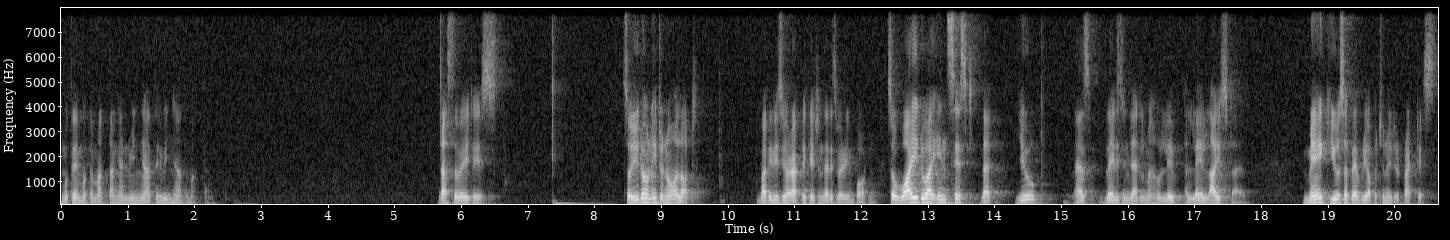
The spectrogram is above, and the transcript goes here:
mute mute mattang, and vinyate vinyata mattang. That's the way it is. So you don't need to know a lot, but it is your application that is very important. So why do I insist that you, as ladies and gentlemen who live a lay lifestyle, make use of every opportunity to practice?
